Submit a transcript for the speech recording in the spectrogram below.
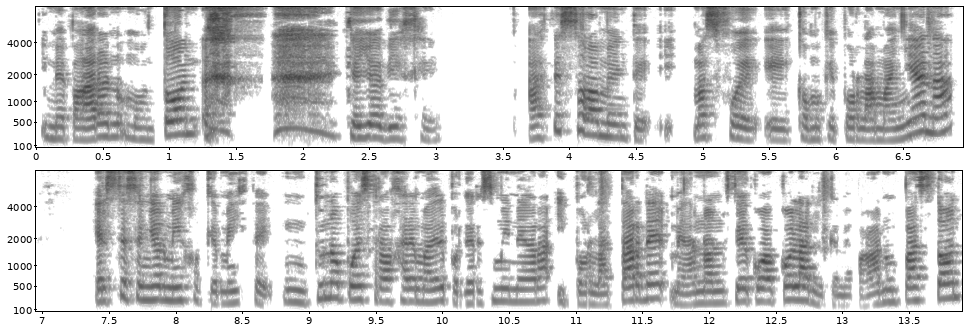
y me pagaron un montón, que yo dije, hace solamente, más fue eh, como que por la mañana, este señor me dijo que me dice, mm, tú no puedes trabajar en Madrid porque eres muy negra y por la tarde me dan un anuncio de Coca-Cola en el que me pagan un pastón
